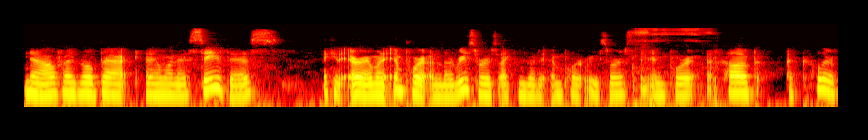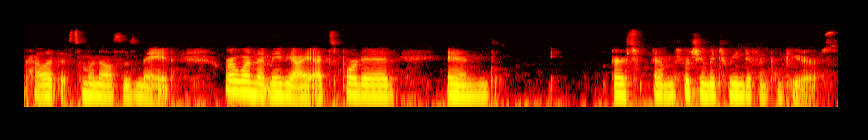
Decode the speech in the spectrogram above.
Now if I go back and I want to save this, I can, or I want to import another resource, I can go to import resource and import a color, a color palette that someone else has made, or one that maybe I exported and or um, switching between different computers.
